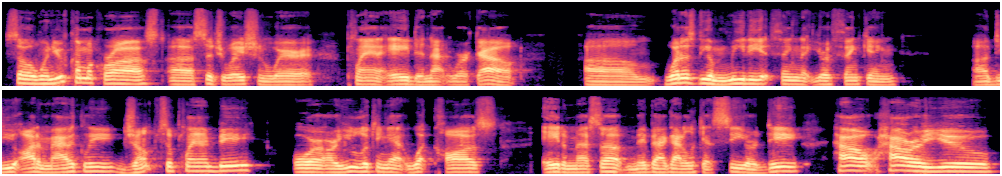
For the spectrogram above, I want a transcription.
So, when you've come across a situation where plan A did not work out, um, what is the immediate thing that you're thinking? Uh, do you automatically jump to plan B, or are you looking at what caused A to mess up? Maybe I got to look at C or D. How how are you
